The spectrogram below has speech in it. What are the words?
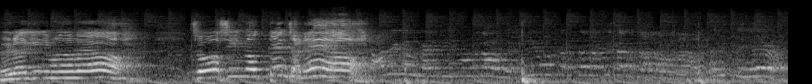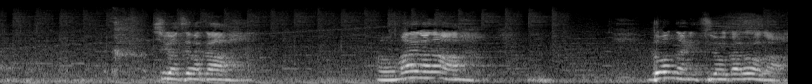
裏切り者がよ。調子に乗ってんじゃねえよ。4月8日お前がなどんなに強かろうが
